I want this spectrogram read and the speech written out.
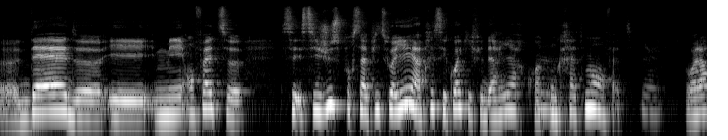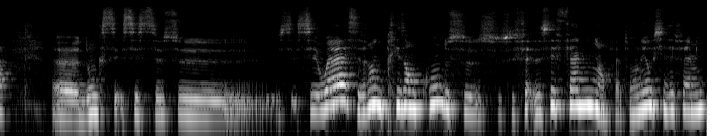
d'aide, et mais en fait, c'est juste pour s'apitoyer. Après, c'est quoi qui fait derrière, quoi, mm. concrètement, en fait. Voilà. donc c'est ouais, c'est vraiment une prise en compte de, ce, de ces familles en fait. On est aussi des familles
